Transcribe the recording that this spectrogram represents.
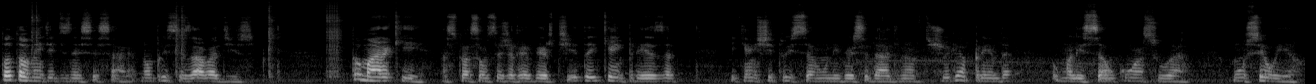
Totalmente desnecessária. Não precisava disso. Tomara que a situação seja revertida e que a empresa e que a instituição Universidade 9 de Julho aprenda uma lição com a sua com o seu erro.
